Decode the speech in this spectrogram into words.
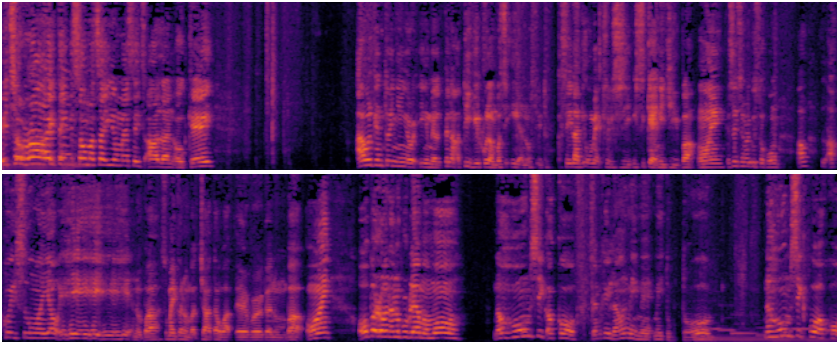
It's alright. Thank you so much sa iyong message, Alan. Okay? I will continue your email. Pinatigil ko lang ba si Ian? Ito, kasi lagi umek si, si Kenny G ba? Okay? Kasi siyempre gusto kong, ah, ako'y sumayaw, eh, hey, hey, hey, hey, hey, ano ba? Sumay ko ng bachata, whatever, ganun ba? Okay? Oberon, anong problema mo? Na homesick ako. Siyempre kailangan may, may, may tugtog. Na homesick po ako.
